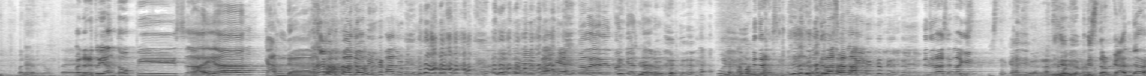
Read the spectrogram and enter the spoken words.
bandar Nah, nyontek. Bandar itu yang topi saya Kandar. Eh, bapaknya Wirpan. bukan ya? Bapaknya Wirpan Kandar. Dijelaskan. Dijelaskan lagi. Dijelasin lagi. Mr. Gandar.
